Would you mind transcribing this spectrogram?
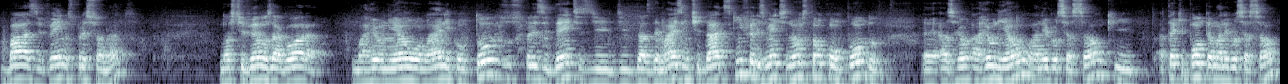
base vem nos pressionando. Nós tivemos agora uma reunião online com todos os presidentes de, de das demais entidades que infelizmente não estão compondo é, as, a reunião, a negociação, que até que ponto é uma negociação.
